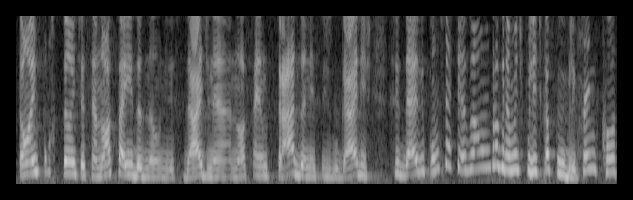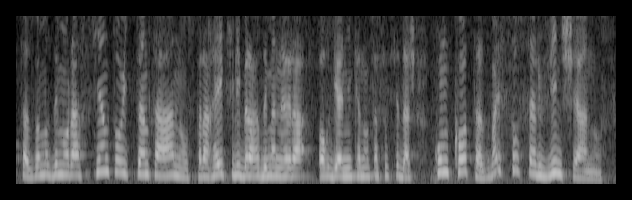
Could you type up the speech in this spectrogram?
Então é importante, assim, a nossa ida na universidade, né, a nossa entrada nesses lugares se deve com certeza a um programa de política pública. Sem cotas, vamos demorar 180 anos para reequilibrar de maneira orgânica nossa sociedade. Com cotas, vai só ser 20 anos.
